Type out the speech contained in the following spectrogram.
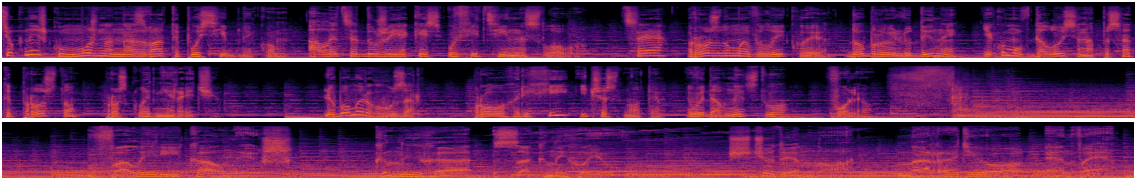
Цю книжку можна назвати посібником, але це дуже якесь офіційне слово. Це роздуми великої, доброї людини, якому вдалося написати просто про складні речі. Любомир Гузар про гріхи і чесноти. Видавництво Фоліо. Валерій Калниш. Книга за книгою. Щоденно на радіо НВ.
